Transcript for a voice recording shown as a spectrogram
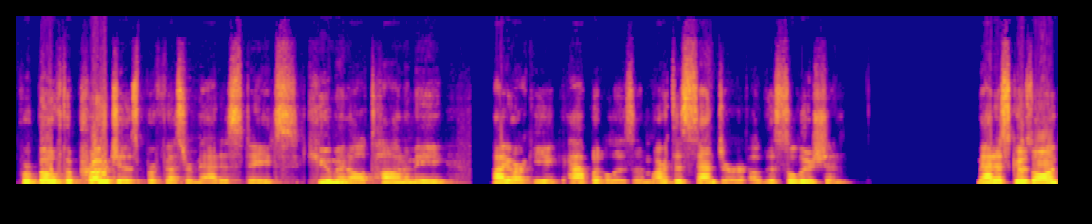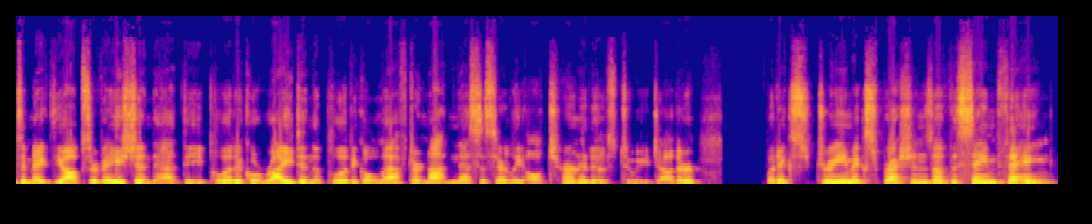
For both approaches, Professor Mattes states, human autonomy, hierarchy and capitalism are at the center of the solution. Mattes goes on to make the observation that the political right and the political left are not necessarily alternatives to each other, but extreme expressions of the same thing,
